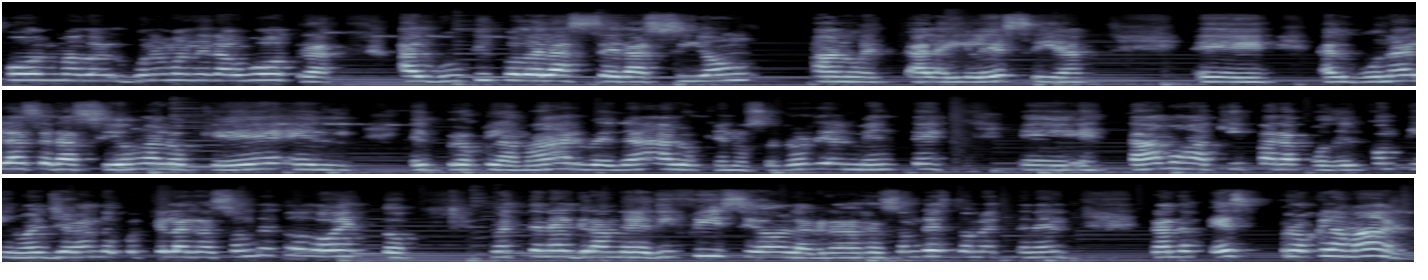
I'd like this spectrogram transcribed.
forma, de alguna manera u otra, algún tipo de laceración a, nuestra, a la iglesia, eh, alguna laceración a lo que es el, proclamar, ¿verdad? A lo que nosotros realmente eh, estamos aquí para poder continuar llevando, porque la razón de todo esto no es tener grandes edificios, la gran razón de esto no es tener grandes, es proclamar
